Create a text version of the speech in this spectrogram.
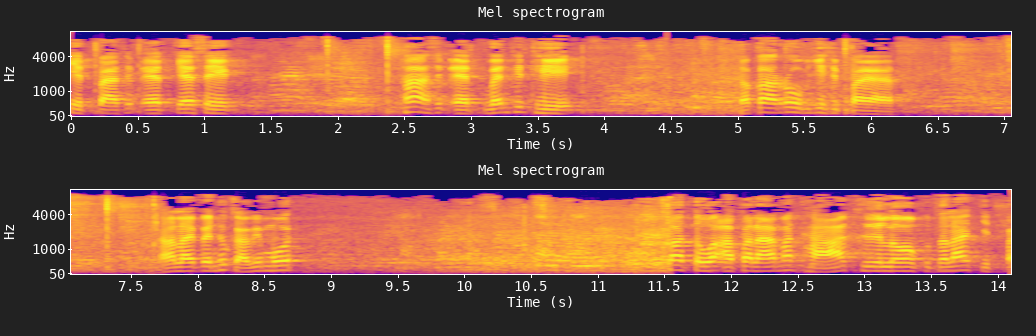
จิต 81 เจสิก51 เว้นทิฏฐิ แล้วก็รูป 28 อะไรเป็นทุกขวิมุตติ ก็ตัวอัปปรามัฏฐาคือโลกุตระจิต8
